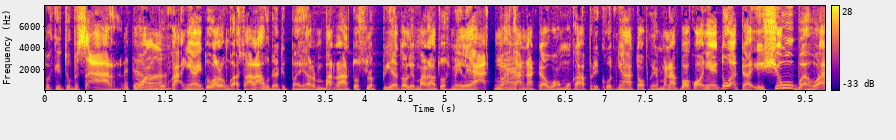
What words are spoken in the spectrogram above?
begitu besar. Betul. Uang mukanya itu kalau nggak salah udah dibayar 400 lebih atau 500 miliar. Ya. Bahkan ada uang muka berikutnya atau bagaimana. Pokoknya itu ada isu bahwa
